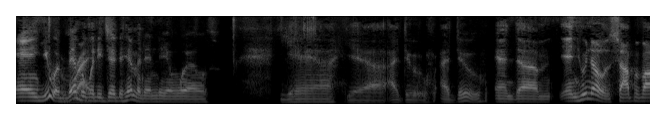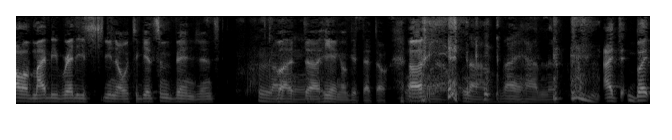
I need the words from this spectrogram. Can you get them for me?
and you remember right. what he did to him in Indian Wells. Yeah, yeah, I do, I do, and um, and who knows, Shapovalov might be ready, you know, to get some vengeance. No, but uh, he ain't gonna get that though. No, uh, no, no, I ain't having that. I but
